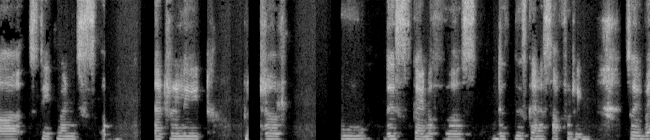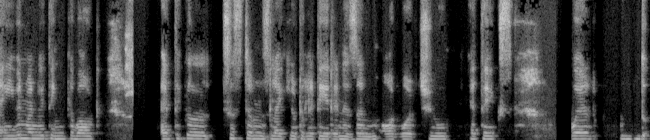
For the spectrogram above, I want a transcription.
uh, statements that relate pleasure to this kind of uh, this, this kind of suffering. So even when we think about ethical systems like utilitarianism or virtue ethics, where th-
